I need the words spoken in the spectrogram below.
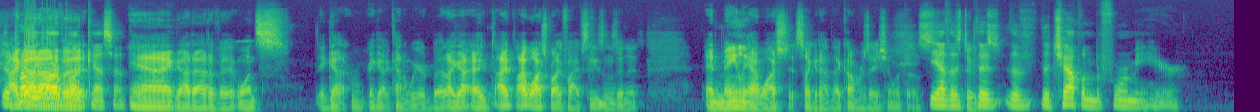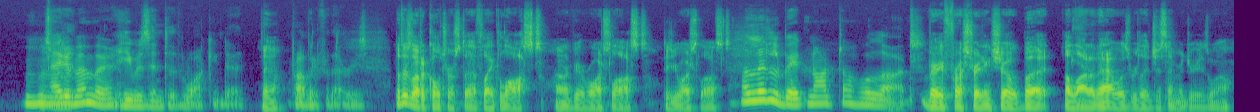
there I probably got out are of it. podcasts out there. Yeah, I got out of it once it got it got kind of weird, but I got I, I I watched probably five seasons in it, and mainly I watched it so I could have that conversation with those Yeah, the, students. the the the chaplain before me here, Mhm, was I remember. he was into The Walking Dead. Yeah. probably for that reason. but there's a lot of cultural stuff like Lost. I don't know if you ever watched Lost. Did you watch Lost? A little bit, not a whole lot. Very frustrating show, but a lot of that was religious imagery as well,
